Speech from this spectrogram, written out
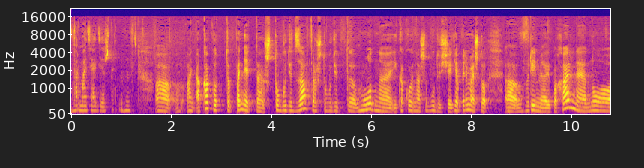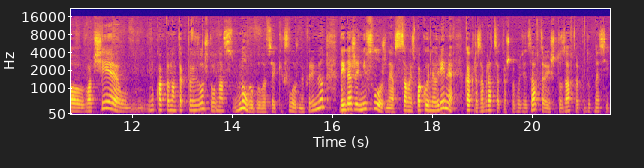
в формате одежды. Угу. А, Ань, а как вот понять-то, что будет завтра, что будет э, модно и какое наше будущее? Я понимаю, что а, время эпохальное, но вообще, ну как-то нам так повезло, что у нас много было всяких сложных времен, да и даже не сложное, а в самое спокойное время, как разобраться это, что будет завтра и что завтра будут носить?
